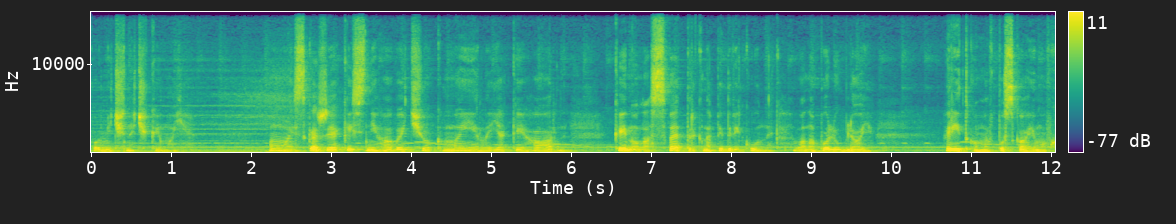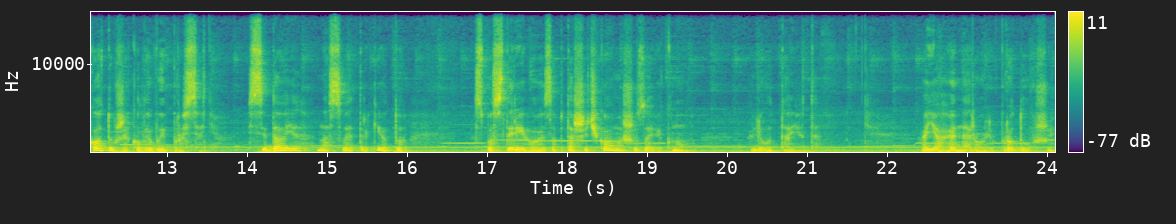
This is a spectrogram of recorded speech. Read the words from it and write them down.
Помічнички мої. Ой, скажи, який сніговичок милий, який гарний. Кинула светрик на підвіконник, вона полюбляє. Рідко ми впускаємо в хату вже, коли випросять. Сідає на светрик і ото спостерігає за пташечками, що за вікном льотають. А я генералю продовжую.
